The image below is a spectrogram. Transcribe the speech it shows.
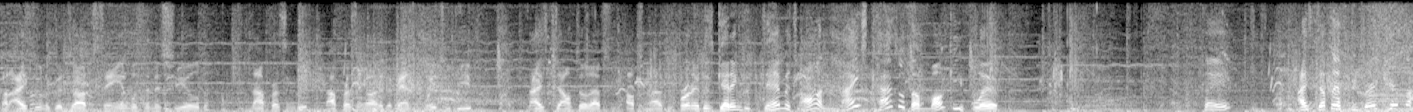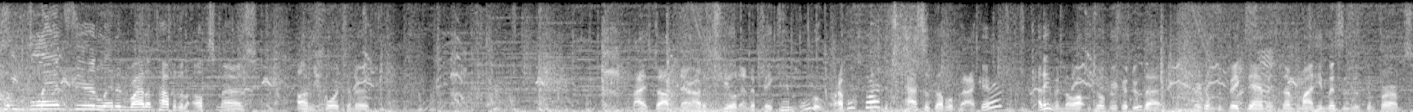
But Ice doing a good job staying within the shield, not pressing not pressing uh, his advantage way too deep. Nice down tilt up, up smash. Infernape is getting the damage on. Nice catch with the monkey flip. Okay. Ice definitely have to be very careful how he lands here, landing right on top of the up smash. Unfortunate. Nice job there out of shield and the big damage. Ooh, the Rebel Star just cast a double back air? I didn't even know Joker could do that. Here comes the big damage. Never mind, he misses his confirms.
